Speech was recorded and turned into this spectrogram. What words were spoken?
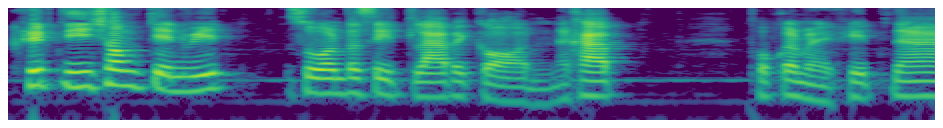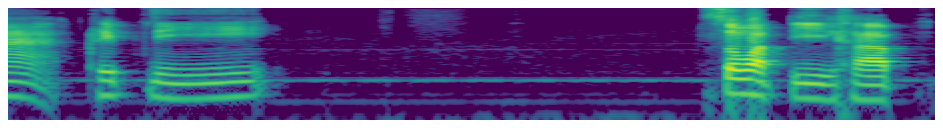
คลิปนี้ช่องเจนวิทย์ส่วนประสิทธิ์ลาไปก่อนนะครับ พบกันใหม่คลิปหน้าคลิปนี้ สวัสดีครับ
